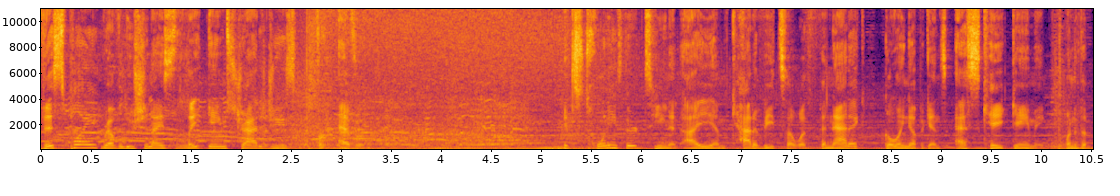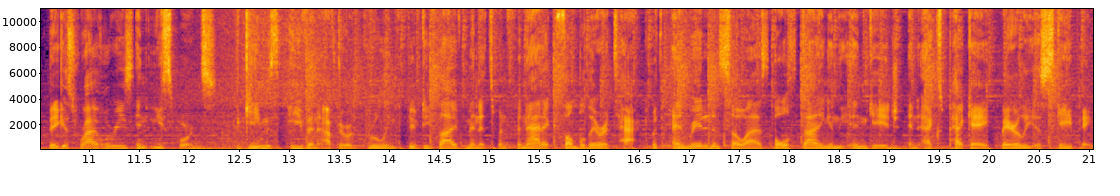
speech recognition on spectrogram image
This play revolutionized late game strategies forever. It's 2013 at IEM Katowice with Fnatic going up against SK Gaming, one of the biggest rivalries in esports. The game is even after a grueling 55 minutes when Fnatic fumble their attack, with Nrated and Soaz both dying in the engage and Xpeke barely escaping.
